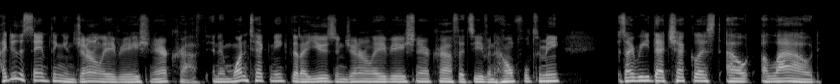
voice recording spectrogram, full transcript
I do the same thing in general aviation aircraft. And then one technique that I use in general aviation aircraft that's even helpful to me is I read that checklist out aloud,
